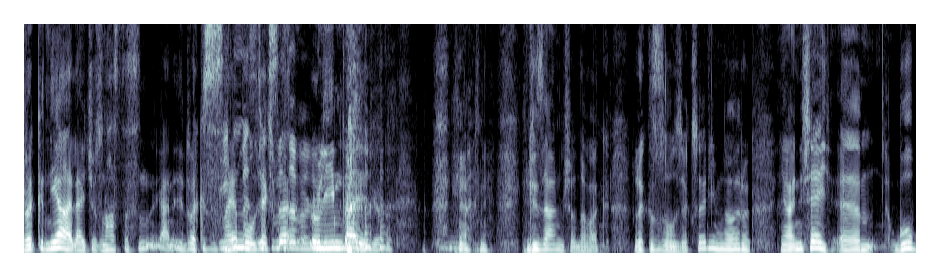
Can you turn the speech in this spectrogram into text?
Rakı niye hala içiyorsun hastasın? Yani rakısız hayat olacaksa öleyim daha iyi diyordu. yani güzelmiş o da bak. Rakısız olacak söyleyeyim doğru. Yani şey e, bu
